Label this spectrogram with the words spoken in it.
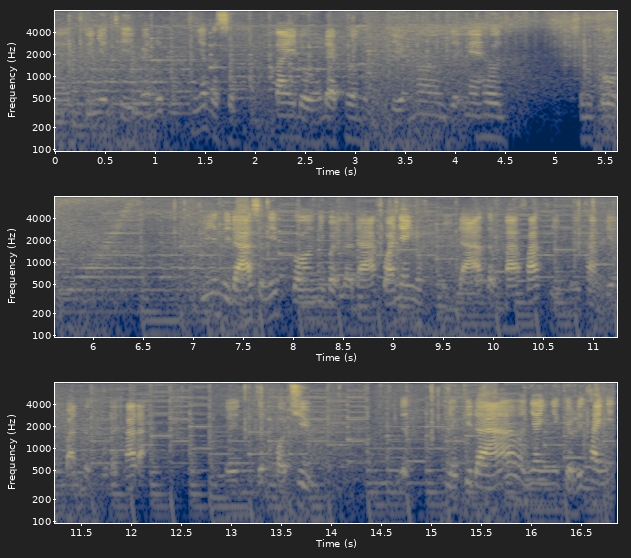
À, tuy nhiên thì Venus thứ nhất là sụp tay đồ nó đẹp hơn tiếng ờ, dễ nghe hơn. Sonoko. Tuy nhiên thì đá Snip còn như vậy là đá quá nhanh rồi mình đá tầm 3 phát thì mới thằng kia bắn được một đại phát à? Nên rất khó chịu. Rất nhiều khi đá mà nhanh như kiểu liên thanh ấy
